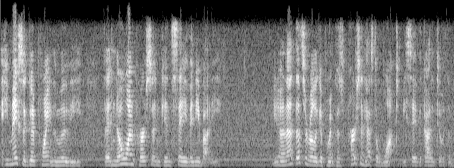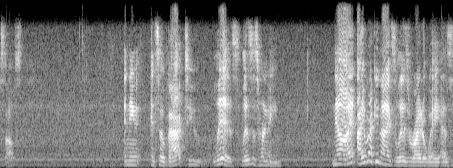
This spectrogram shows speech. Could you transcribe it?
he makes a good point in the movie that no one person can save anybody. You know, and that, that's a really good point because a person has to want to be saved. They got to do it themselves. And he, and so back to Liz. Liz is her name. Now I, I recognize Liz right away as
